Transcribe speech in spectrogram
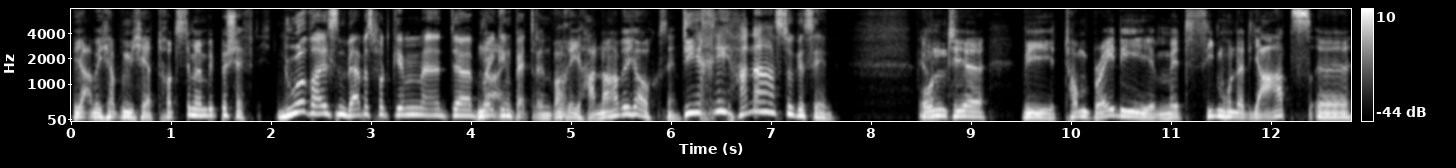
Ja, aber ich habe mich ja trotzdem damit beschäftigt. Nur weil es einen Werbespot gegeben, äh, der Breaking Nein. Bad drin war. Rihanna habe ich auch gesehen. Die Rihanna hast du gesehen. Ja. Und hier wie Tom Brady mit 700 Yards äh,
